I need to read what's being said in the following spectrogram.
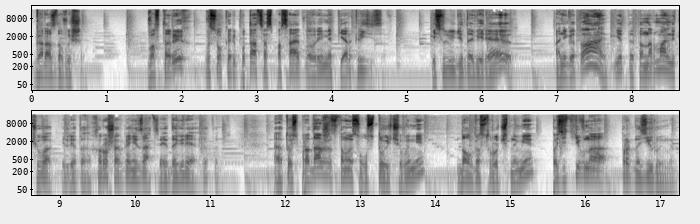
гораздо выше. Во-вторых, высокая репутация спасает во время пиар-кризисов. Если люди доверяют, они говорят, а, нет, это нормальный чувак, или это хорошая организация, я доверяю. Это... А, то есть продажи становятся устойчивыми, долгосрочными, позитивно прогнозируемыми.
